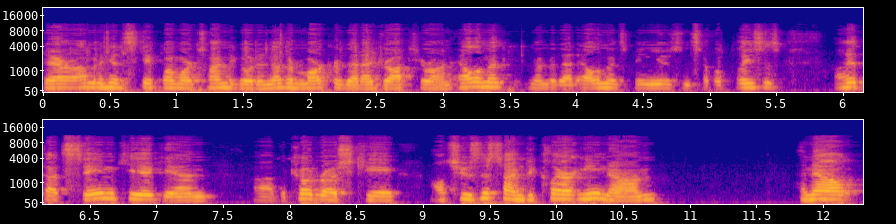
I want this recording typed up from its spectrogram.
There, I'm going to hit escape one more time to go to another marker that I dropped here on element. Remember that element's being used in several places. I'll hit that same key again, uh, the CodeRush key. I'll choose this time declare enum. And now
